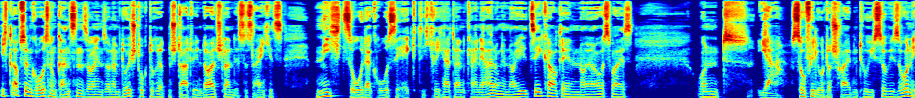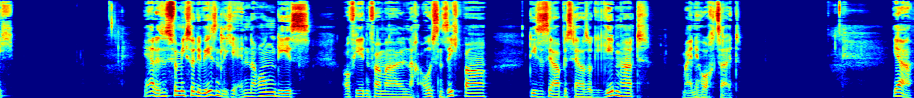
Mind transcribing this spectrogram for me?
ich glaube, so im Großen und Ganzen, so in so einem durchstrukturierten Staat wie in Deutschland, ist das eigentlich jetzt nicht so der große Act. Ich kriege halt dann, keine Ahnung, eine neue EC-Karte, einen neuen Ausweis. Und ja, so viel unterschreiben tue ich sowieso nicht. Ja, das ist für mich so die wesentliche Änderung, die es auf jeden Fall mal nach außen sichtbar dieses Jahr bisher so gegeben hat. Meine Hochzeit. Ja,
